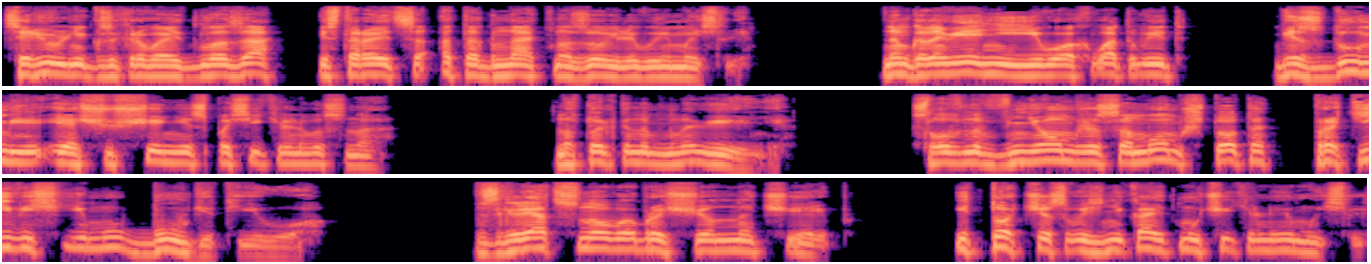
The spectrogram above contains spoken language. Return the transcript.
Цирюльник закрывает глаза и старается отогнать назойливые мысли. На мгновение его охватывает бездумие и ощущение спасительного сна. Но только на мгновение словно в нем же самом что-то, противясь ему, будет его. Взгляд снова обращен на череп, и тотчас возникает мучительная мысль.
